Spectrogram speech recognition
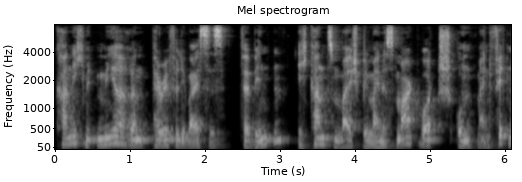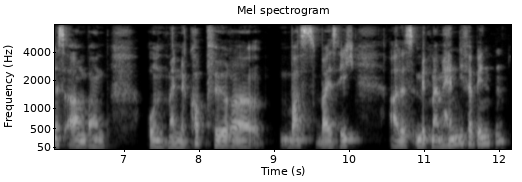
kann ich mit mehreren Peripheral Devices verbinden. Ich kann zum Beispiel meine Smartwatch und mein Fitnessarmband und meine Kopfhörer, was weiß ich, alles mit meinem Handy verbinden.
